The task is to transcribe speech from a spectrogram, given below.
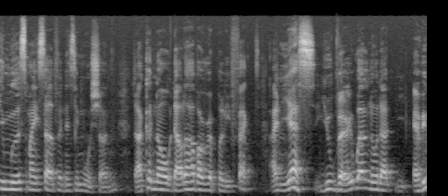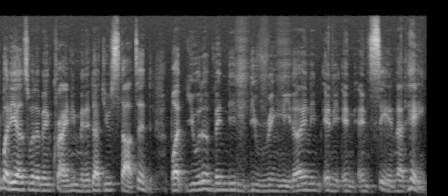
immerse myself in this emotion that could now that would have a ripple effect and yes you very well know that everybody else would have been crying the minute that you started but you would have been the, the ringleader in, in, in, in saying that hey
